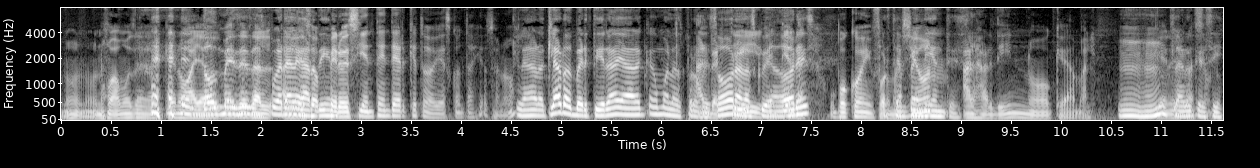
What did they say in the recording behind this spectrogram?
no, no, vamos a que no vaya dos, meses, fuera del jardín. pero sí entender que todavía es contagioso, ¿no? Claro, claro, advertir allá como a las profesoras, a los cuidadores. Un poco de información al jardín no queda mal claro que sí.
